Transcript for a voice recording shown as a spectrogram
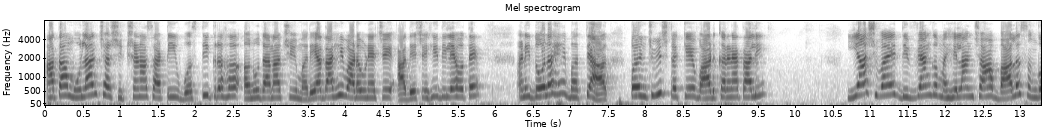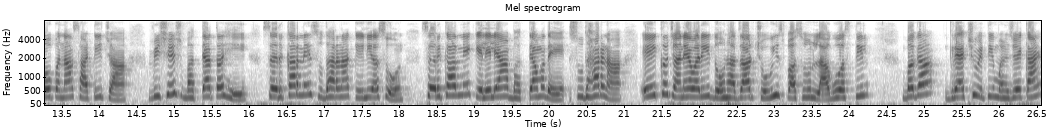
आता मुलांच्या शिक्षणासाठी वसतिग्रह अनुदानाची मर्यादाही वाढवण्याचे आदेशही दिले होते. आणि दोनही भत्त्यात पंचवीस टक्के वाढ करण्यात आली. याशिवाय दिव्यांग महिलांच्या बालसंगोपनासाठीच्या विशेष भत्त्यातही सरकारने सुधारणा केली असून सरकारने केलेल्या भत्त्यामध्ये सुधारणा एक जानेवारी दोन हजार चोवीसपासून लागू असतील. बघा ग्रॅच्युएटी म्हणजे काय?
